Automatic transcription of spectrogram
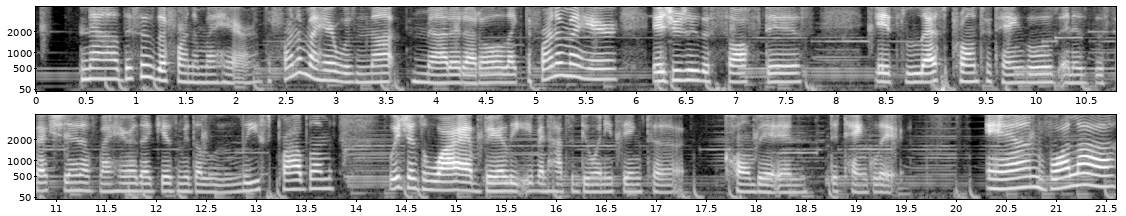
now, this is the front of my hair. The front of my hair was not matted at all. Like, the front of my hair is usually the softest. It's less prone to tangles and is the section of my hair that gives me the least problems, which is why I barely even had to do anything to comb it and detangle it. And voila!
